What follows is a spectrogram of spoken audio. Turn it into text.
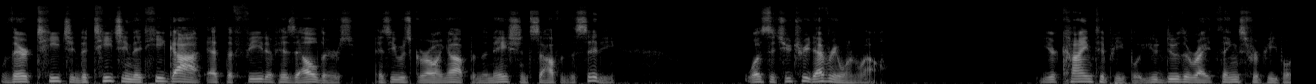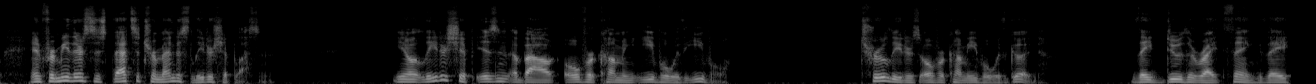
their teaching, the teaching that he got at the feet of his elders as he was growing up in the nation south of the city, was that you treat everyone well you're kind to people. You do the right things for people. And for me there's this that's a tremendous leadership lesson. You know leadership isn't about overcoming evil with evil. True leaders overcome evil with good. They do the right thing. They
